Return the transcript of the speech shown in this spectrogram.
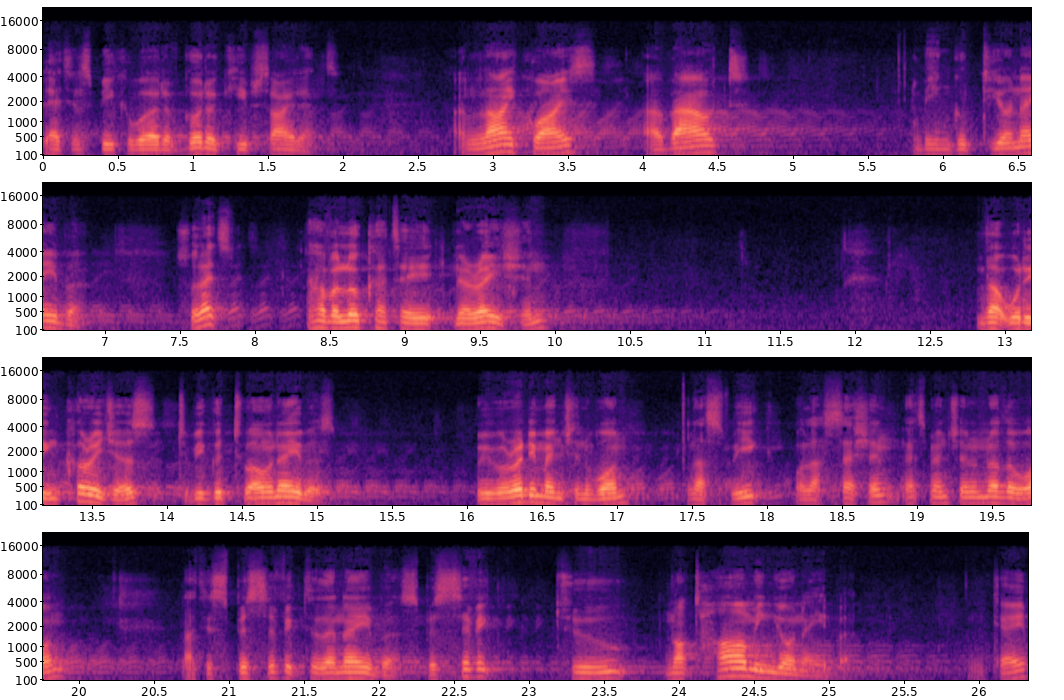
let him speak a word of good or keep silent. And likewise about being good to your neighbor. So let's have a look at a narration that would encourage us to be good to our neighbors. We've already mentioned one last week or last session. Let's mention another one that is specific to the neighbor, specific to not harming your neighbor. Okay?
